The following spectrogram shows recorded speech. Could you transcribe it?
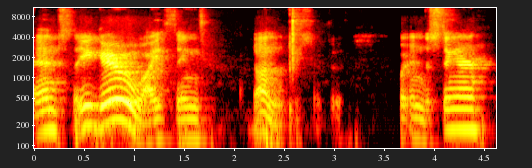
And there you go. I think done. Just put in the stinger.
